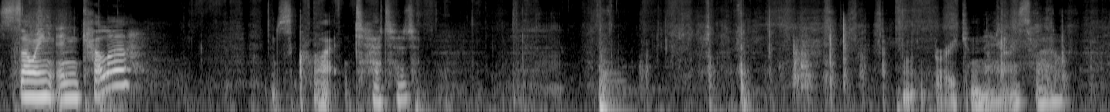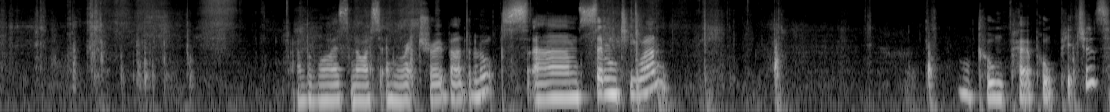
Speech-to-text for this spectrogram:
Sewing in colour. It's quite tattered. Broken there as well. Otherwise nice and retro by the looks. Um, 71. Cool purple pictures.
